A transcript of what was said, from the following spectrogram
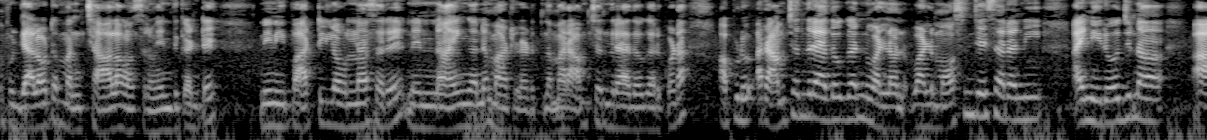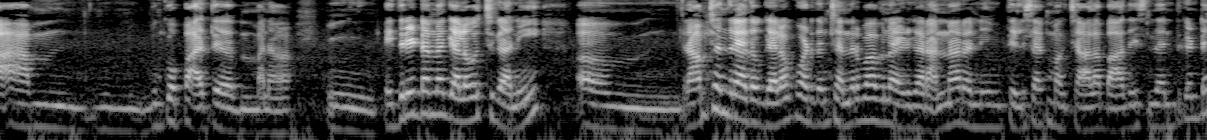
ఇప్పుడు గెలవటం మనకు చాలా అవసరం. ఎందుకంటే నేను ఈ పార్టీలో ఉన్నా సరే నేను న్యాయంగానే మాట్లాడుతున్నా. మా రామచంద్ర యాదవ్ గారు కూడా అప్పుడు ఆ రామచంద్ర యాదవ్ గారిని వాళ్ళ వాళ్ళు మోసం చేశారని ఆయన ఈ రోజున ఇంకో మన మ్, పెద్దిరెడ్డి అన్న గెలవచ్చు కానీ రామచంద్ర యాదవ్ గెలవకూడదని చంద్రబాబు నాయుడు గారు అన్నారని తెలిసాక మాకు చాలా బాధేసింది. ఎందుకంటే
